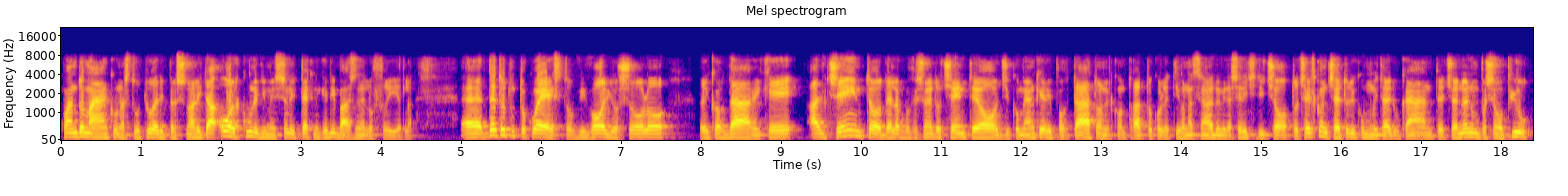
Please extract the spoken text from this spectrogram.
quando manca una struttura di personalità o alcune dimensioni tecniche di base nell'offrirla. Eh, detto tutto questo, vi voglio solo ricordare che al centro della professione docente oggi, come anche riportato nel contratto collettivo nazionale 2016-18, c'è il concetto di comunità educante, cioè noi non possiamo più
